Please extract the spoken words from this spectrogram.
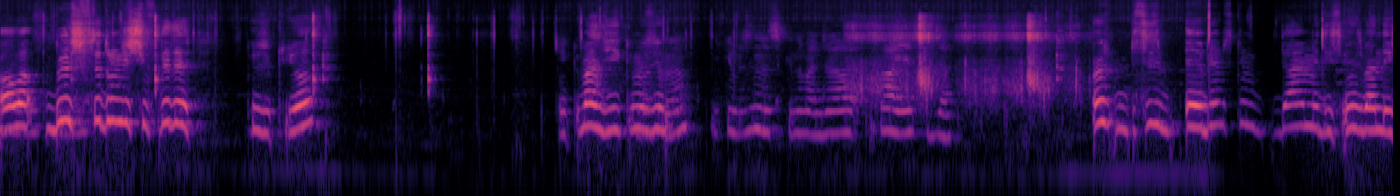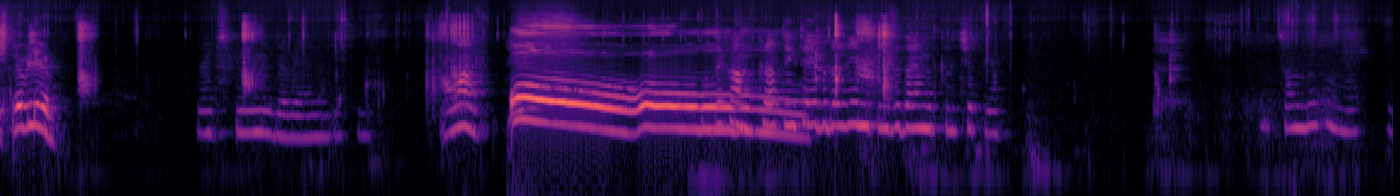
Ama böyle shift'e durunca shift'te de gözüküyor. İlk, bence ikimizin... Bakın, ikimizin de skin'i bence gayet güzel. Siz e, benim skin beğenmediyseniz ben değiştirebilirim. Benim skin'imi de beğenmediyseniz. Aman Oo! Atakan crafting table alayım ikimize diamond kılıç yapıyorum. Sen de mi var? Dur.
